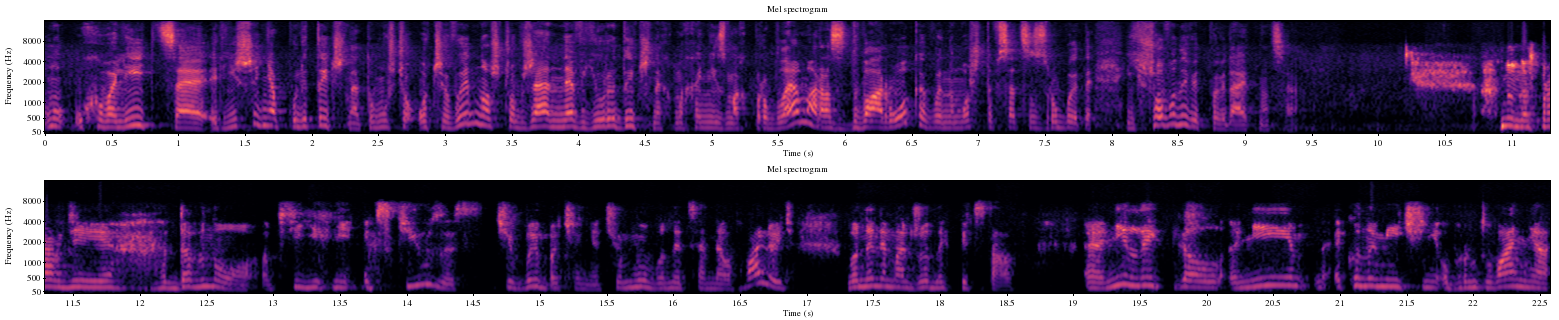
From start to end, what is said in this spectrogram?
Ну ухваліть це рішення політичне, тому що очевидно, що вже не в юридичних механізмах проблема. Раз два роки ви не можете все це зробити. І що вони відповідають на це? Ну насправді давно всі їхні excuses чи вибачення, чому вони це не ухвалюють, вони не мають жодних підстав. Е, Ні legal, ні економічні обґрунтування.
